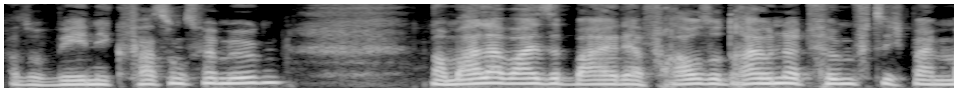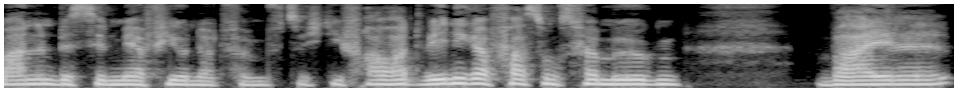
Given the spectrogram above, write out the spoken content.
also wenig Fassungsvermögen. Normalerweise bei der Frau so 350, beim Mann ein bisschen mehr 450. Die Frau hat weniger Fassungsvermögen, weil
